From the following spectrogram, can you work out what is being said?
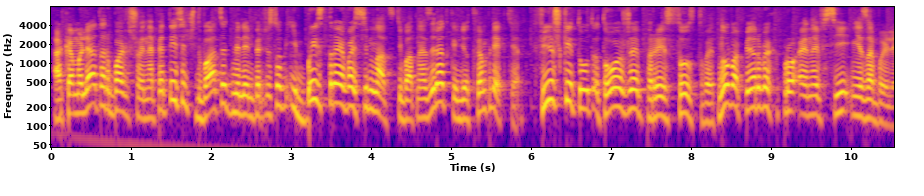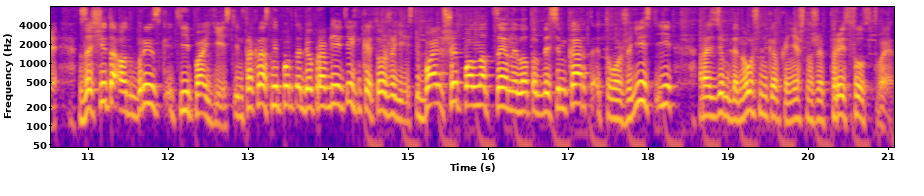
Аккумулятор большой на 5020 мАч и быстрая 18-ваттная зарядка идет в комплекте. Фишки тут тоже присутствуют. Ну, во-первых, про NFC не забыли. Защита от брызг типа есть. Инфракрасный порт для управления техникой тоже есть. Большой полноценный лоток для сим-карт тоже есть. И разъем для наушников, конечно же, присутствует.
